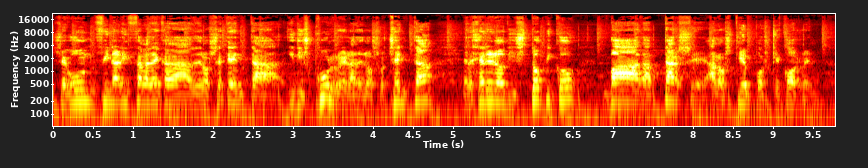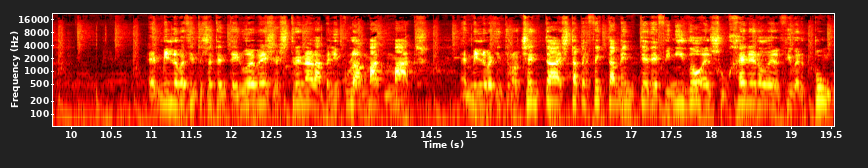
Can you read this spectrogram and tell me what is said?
Según finaliza la década de los 70 y discurre la de los 80, el género distópico va a adaptarse a los tiempos que corren. En 1979 se estrena la película Mad Max. En 1980 está perfectamente definido el subgénero del cyberpunk.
